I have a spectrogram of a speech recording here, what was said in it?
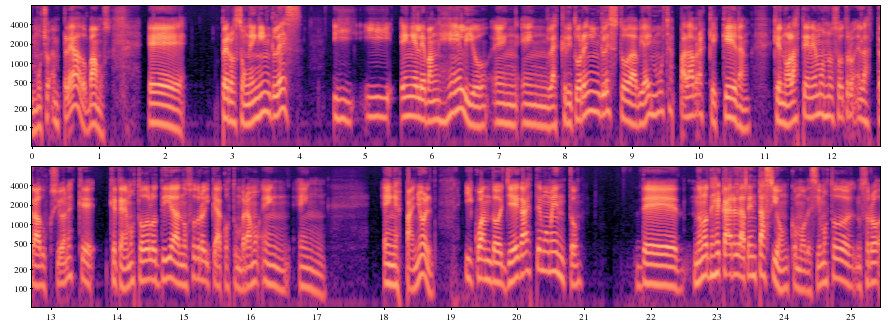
muchos empleados, vamos. Eh, pero son en inglés. Y, en el Evangelio, en, en, la escritura en inglés, todavía hay muchas palabras que quedan, que no las tenemos nosotros en las traducciones que que tenemos todos los días nosotros y que acostumbramos en, en, español. Y cuando llega este momento de no nos deje caer en la tentación, como decimos todos nosotros,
